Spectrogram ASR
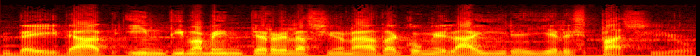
deidad íntimamente relacionada con el aire y el espacio.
